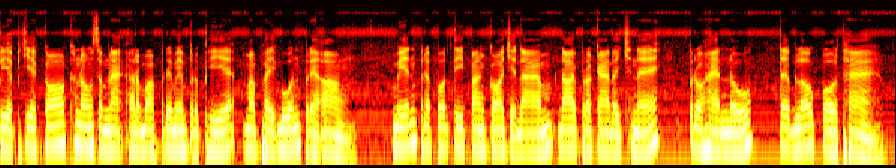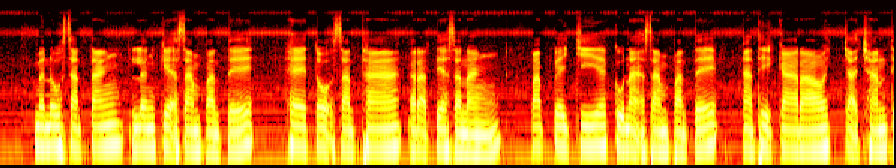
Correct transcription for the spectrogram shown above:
ពាក្យព្យាករក្នុងសំណាក់របស់ព្រះមេមប្រភា24ព្រះអង្គមានព្រះពុទ្ធទីបង្កជាដើមដោយប្រការដូចនេះប្រហែលនោះទៅលោកពោលថាមនុស្សសត្វតាំងលង្កៈសម្បន្ទេហេតុសត្ថារតេសនੰបពេជាគុណសម្បន្ទេអធិការោចឆន្ទ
